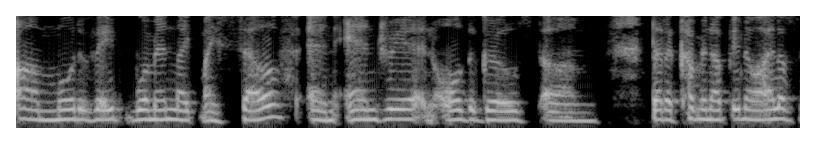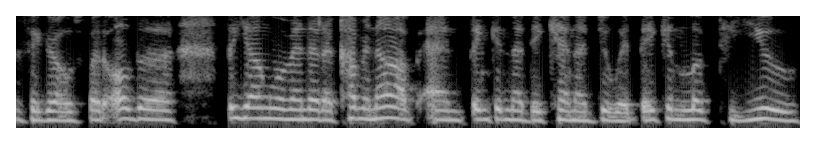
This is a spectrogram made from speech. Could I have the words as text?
um, motivate women like myself and Andrea and all the girls um, that are coming up. You know, I love to say girls, but all the the young women that are coming up and thinking that they cannot do it. They can look to you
